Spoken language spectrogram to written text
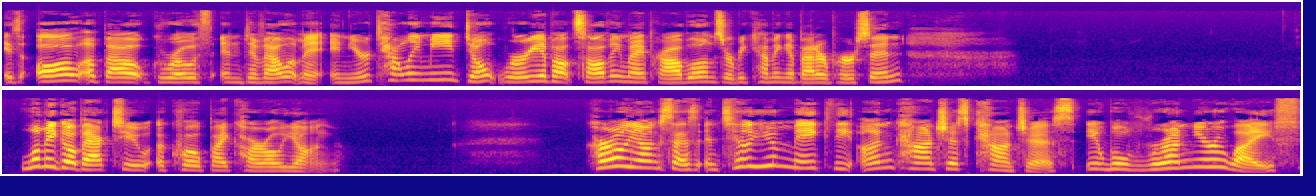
is all about growth and development. And you're telling me don't worry about solving my problems or becoming a better person? Let me go back to a quote by Carl Jung. Carl Jung says, until you make the unconscious conscious, it will run your life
